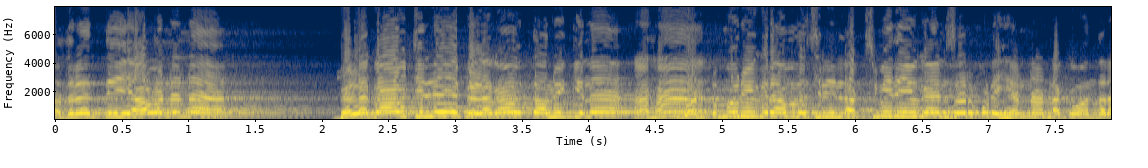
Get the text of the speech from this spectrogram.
ಅದರಂತೆ ಯಾವ ನನ್ನ ಬೆಳಗಾವಿ ಜಿಲ್ಲೆ ಬೆಳಗಾವಿ ತಾಲೂಕಿನ. ಒಂಟಮೂರಿ ಗ್ರಾಮದ ಶ್ರೀ ಲಕ್ಷ್ಮೀದೇವಿ ಗಾಯನ ಸರ್ ಕೂಡ ಹೆಣ್ಣು ಆಡ್ಲಕ್ಕ ಬಂದ್ರ.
